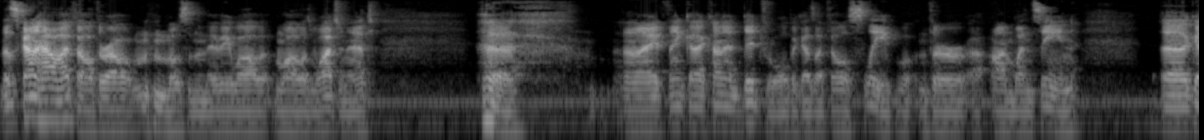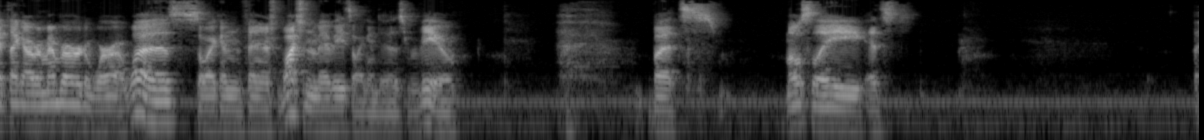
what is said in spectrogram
That's kind of how I felt throughout most of the movie while while I was watching it. I think I kind of did drool because I fell asleep uh, on one scene. Uh, good thing I remembered where I was so I can finish watching the movie so I can do this review. But mostly it's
